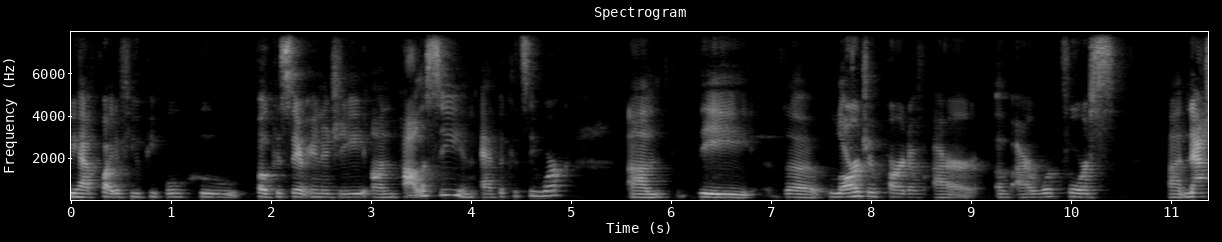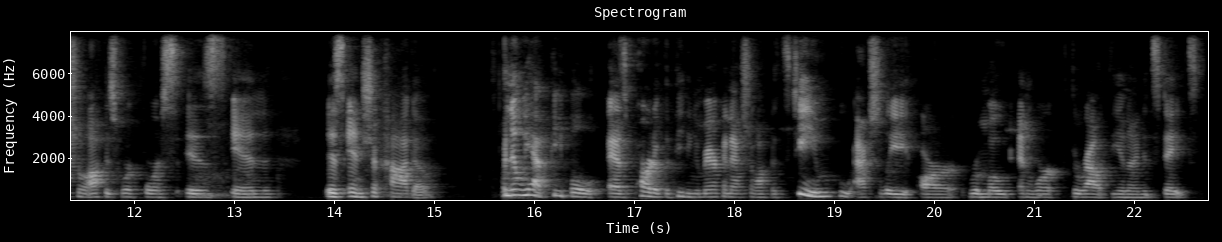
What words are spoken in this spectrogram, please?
we have quite a few people who focus their energy on policy and advocacy work. Um, the the larger part of our of our workforce, uh, national office workforce, is in is in Chicago, and then we have people as part of the Feeding America National Office team who actually are remote and work throughout the United States.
